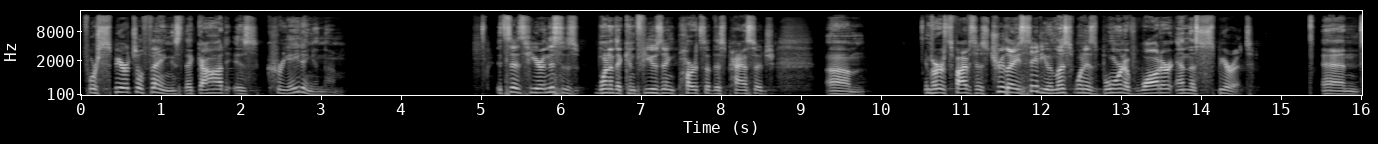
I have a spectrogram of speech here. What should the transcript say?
for spiritual things that God is creating in them? It says here, and this is one of the confusing parts of this passage. Um, in verse 5, it says, Truly I say to you, unless one is born of water and the Spirit. And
